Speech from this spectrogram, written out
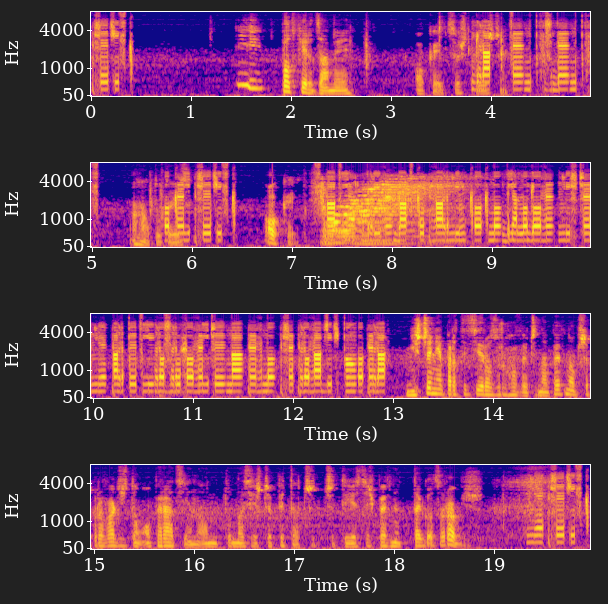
Przycisk. i potwierdzamy OK. Coś tu jeszcze. Aha, tutaj jest Przycisk. OK. Niszczenie partycji rozruchowej. Czy na pewno przeprowadzić tą operację? Niszczenie partycji rozruchowej. Czy na pewno przeprowadzić tą operację? No on tu nas jeszcze pyta, czy, czy ty jesteś pewny tego, co robisz? Nie. Przycisk.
